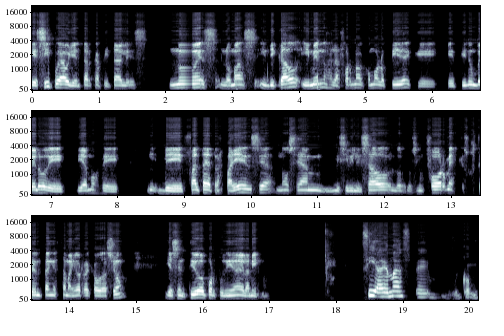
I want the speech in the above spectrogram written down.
que sí puede ahuyentar capitales, no es lo más indicado y menos de la forma como lo pide, que, tiene un velo de, digamos, de, de falta de transparencia, no se han visibilizado los, informes que sustentan esta mayor recaudación y el sentido de oportunidad de la misma. Sí, además, eh, con,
